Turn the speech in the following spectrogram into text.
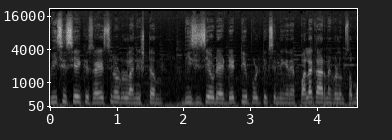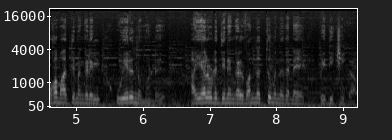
ബി സി സി ഐക്ക് ശ്രേയസിനോടുള്ള അനിഷ്ടം ബി സി സി ഐയുടെ ഡെറ്റി പൊളിറ്റിക്സ് എന്നിങ്ങനെ പല കാരണങ്ങളും സമൂഹ മാധ്യമങ്ങളിൽ ഉയരുന്നുമുണ്ട്. അയാളുടെ ദിനങ്ങൾ വന്നെത്തുമെന്ന് തന്നെ പ്രതീക്ഷിക്കാം.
